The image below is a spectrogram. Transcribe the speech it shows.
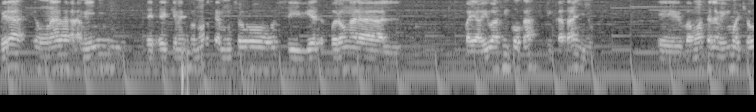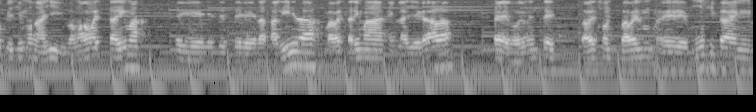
Mira, una, a mí, el, que me conoce, muchos si fueron al Viva 5K en Cataño, eh, vamos a hacer el mismo show que hicimos allí. Vamos a ver tarimas eh, desde la salida, va a haber tarimas en la llegada. obviamente va a haber, va a haber eh, música en,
